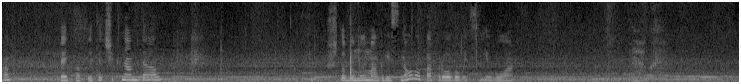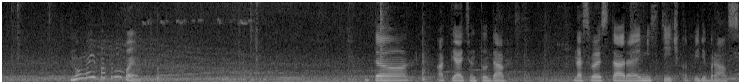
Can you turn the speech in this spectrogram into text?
Так, пять попыточек нам дал, чтобы мы могли снова попробовать его. Так. Ну, мы и попробуем. Да, опять он туда, на свое старое местечко перебрался.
